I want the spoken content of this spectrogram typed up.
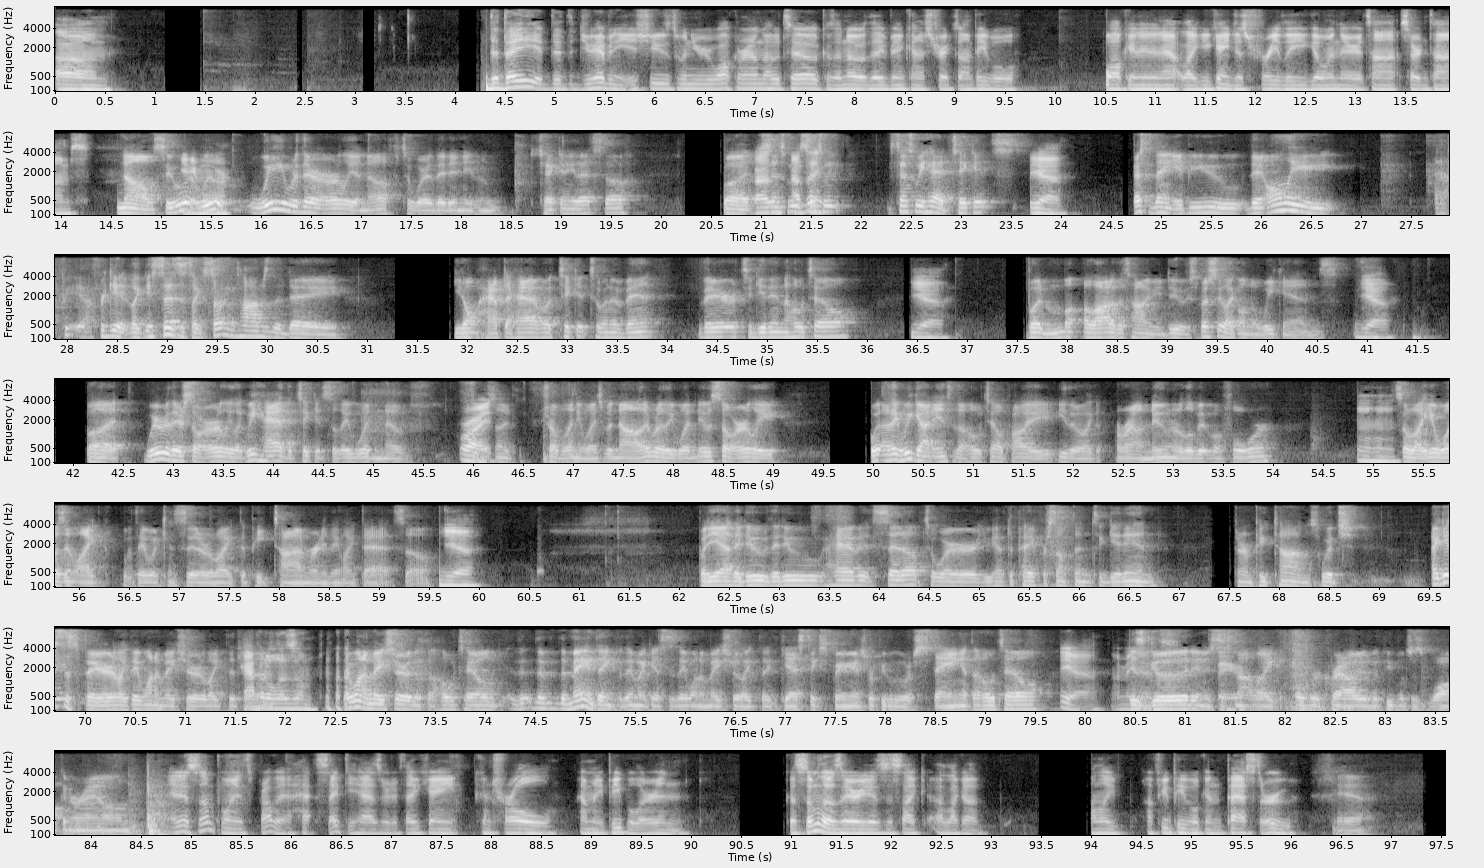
um, did they? Did, did you have any issues when you were walking around the hotel? Because I know they've been kind of strict on people walking in and out. Like you can't just freely go in there at time certain times. no see we were, we were we were there early enough to where they didn't even check any of that stuff but I- since we I since think- we since we had tickets Yeah, That's the thing. If you, they only, I forget. Like it says, it's like certain times of the day, you don't have to have a ticket to an event. there to get in the hotel, Yeah. But m- a lot of the time you do, especially like on the weekends. Yeah. But we were there so early, like we had the tickets, so they wouldn't have Right. any trouble anyways. But no, they really wouldn't. It was so early. I think we got into the hotel probably either like around noon or a little bit before. hmm So like it wasn't like what they would consider like the peak time or anything like that. So, Yeah. but yeah, they do they do have it set up to where you have to pay for something to get in during peak times, which I guess is fair. Like they want to make sure like that the- Capitalism. they want to make sure that the hotel the, the, the main thing for them I guess is they want to make sure like the guest experience for people who are staying at the hotel yeah. I mean, is good and it's just not like overcrowded with people just walking around. And at some point, it's probably a ha- safety hazard if they can't control how many people are in. Because some of those areas, it's like a, like a only a few people can pass through. Yeah.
